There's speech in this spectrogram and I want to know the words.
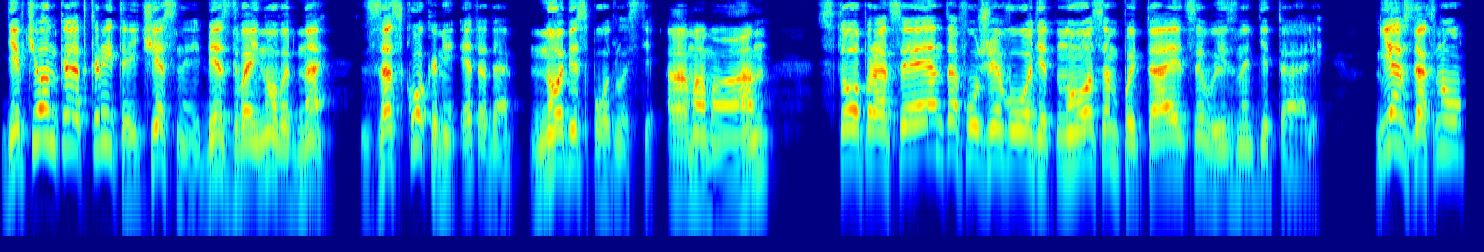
Девчонка открытая, честная, без двойного дна. С заскоками это да, но без подлости. А маман сто процентов уже водит носом, пытается вызнать детали. Я вздохнул,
